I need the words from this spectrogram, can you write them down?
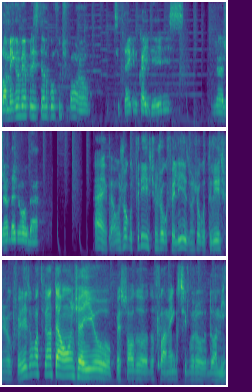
Flamengo não vem apresentando bom futebol, não. Esse técnico aí deles já já deve rodar. É, então, um jogo triste, um jogo feliz, um jogo triste, um jogo feliz. Vamos ver até onde aí o pessoal do, do Flamengo segura do Ami.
